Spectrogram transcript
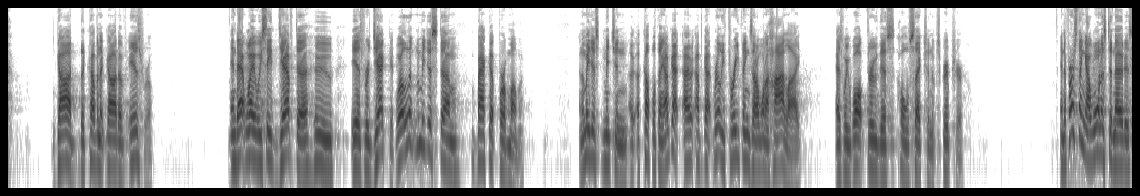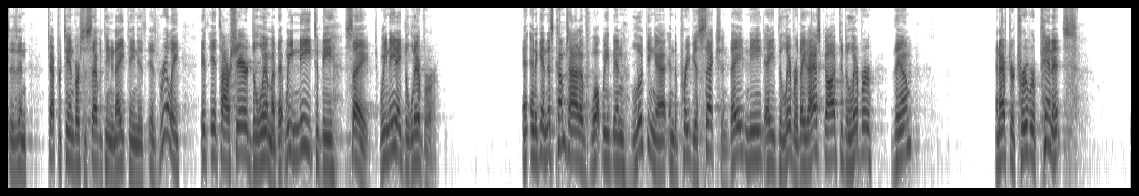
God, the covenant God of Israel. And that way, we see Jephthah who is rejected. Well, let, let me just um, back up for a moment. And let me just mention a, a couple things. I've got, I, I've got really three things that I want to highlight as we walk through this whole section of Scripture. And the first thing I want us to notice is in chapter 10, verses 17 and 18, is, is really it, it's our shared dilemma that we need to be saved. We need a deliverer. And, and again, this comes out of what we've been looking at in the previous section. They need a deliverer. They've asked God to deliver them. And after true repentance,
